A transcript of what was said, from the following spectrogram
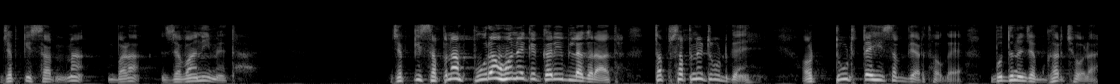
जबकि सपना बड़ा जवानी में था, जबकि सपना पूरा होने के करीब लग रहा था, तब सपने टूट गए और टूटते ही सब व्यर्थ हो गया। बुद्ध ने जब घर छोड़ा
